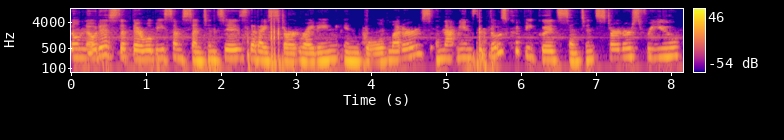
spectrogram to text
You'll notice that there will be some sentences that I start writing in bold letters. And that means that those could be good sentence starters for you.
